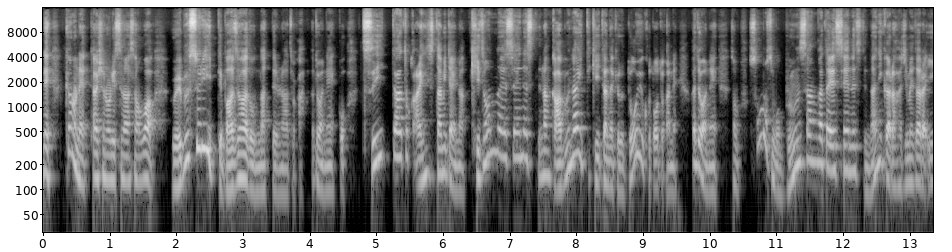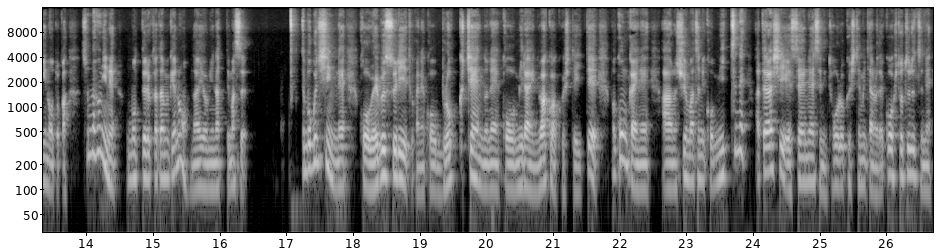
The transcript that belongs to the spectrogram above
で、今日のね、対象のリスナーさんは Web3 ってバズワードになってるなとか、あとはね、こう、Twitter とかインスタみたいな既存の SNS ってなんか危ないって聞いたんだけど、どういうこととかね、あとはね、そのそもそも分散型 SNS って何から始めたらいいのとか、そんな風にね、思ってる方向けの内容になってます。で僕自身ね、こう Web3 とかね、こうブロックチェーンのね、こう未来にワクワクしていて、まあ、今回ね、あの週末にこう3つね、新しい SNS に登録してみたので、こう1つずつね、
